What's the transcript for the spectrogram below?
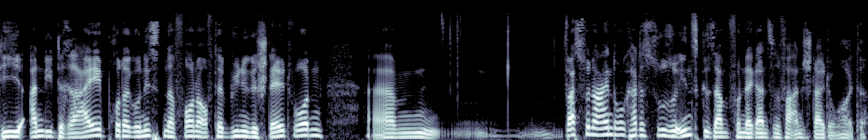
die an die drei Protagonisten da vorne auf der Bühne gestellt wurden. Ähm, was für einen Eindruck hattest du so insgesamt von der ganzen Veranstaltung heute?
